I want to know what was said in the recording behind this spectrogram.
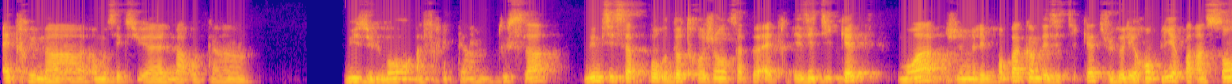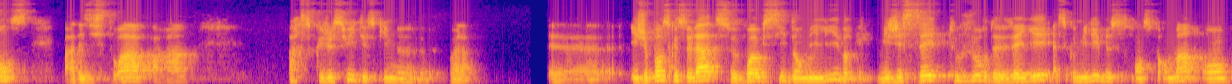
être humain, homosexuel, marocain, musulman, africain, tout cela, même si ça pour d'autres gens ça peut être des étiquettes, moi je ne les prends pas comme des étiquettes, je veux les remplir par un sens, par des histoires, par un, parce que je suis tout ce qui me... Voilà. Euh, et je pense que cela se voit aussi dans mes livres, mais j'essaie toujours de veiller à ce que mes livres ne se transforment en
